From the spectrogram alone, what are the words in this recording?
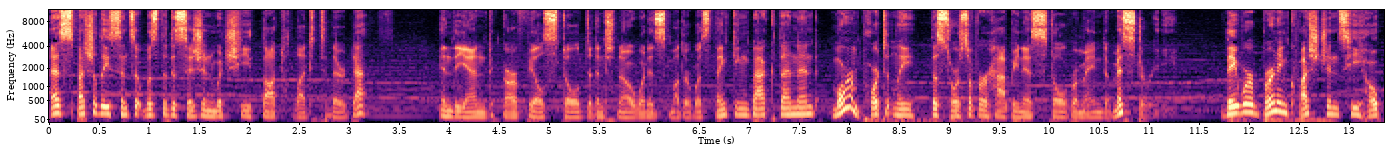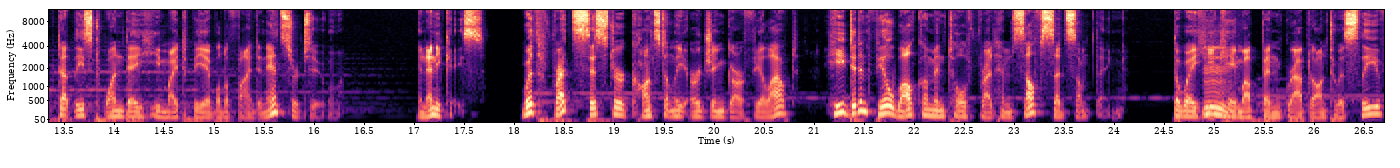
especially since it was the decision which he thought led to their death. In the end, Garfield still didn't know what his mother was thinking back then, and more importantly, the source of her happiness still remained a mystery. They were burning questions he hoped at least one day he might be able to find an answer to. In any case, with Fred's sister constantly urging Garfield out, he didn't feel welcome until Fred himself said something. The way he Hmm. came up and grabbed onto his sleeve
